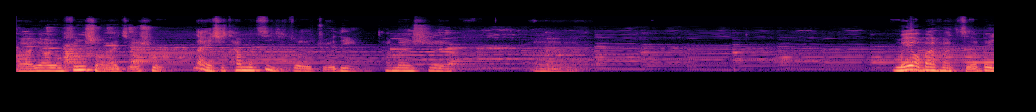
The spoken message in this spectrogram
呃，要用分手来结束，那也是他们自己做的决定，他们是，呃。没有办法责备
